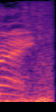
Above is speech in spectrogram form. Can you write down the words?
great.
